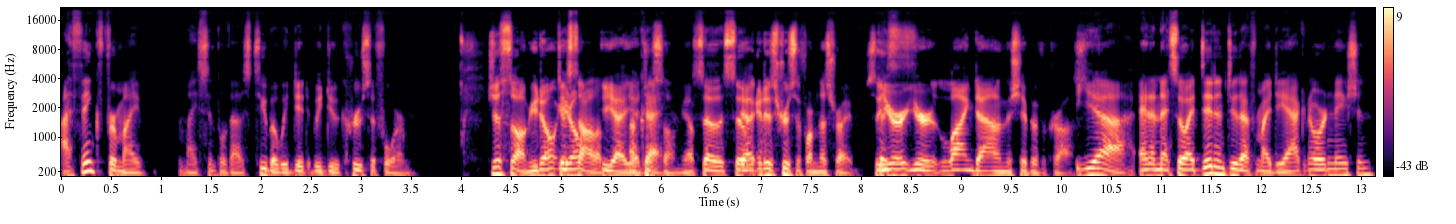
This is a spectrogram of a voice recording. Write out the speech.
I think for my my simple vows too, but we did we do cruciform. Just solemn. You don't. Just you don't. solemn. Yeah, yeah. Okay. Just solemn. Yep. So so yeah, it is cruciform. That's right. So This- you're you're lying down in the shape of a cross. yeah, and, and so I didn't do that for my diaconal ordination.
